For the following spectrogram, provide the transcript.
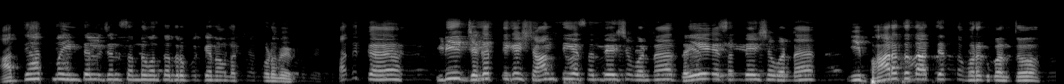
ಆಧ್ಯಾತ್ಮ ಇಂಟೆಲಿಜೆನ್ಸ್ ಅನ್ನುವಂಥದ್ರ ಬಗ್ಗೆ ನಾವು ಲಕ್ಷ್ಯ ಕೊಡಬೇಕು. ಅದಕ್ಕ ಇಡೀ ಜಗತ್ತಿಗೆ ಶಾಂತಿಯ ಸಂದೇಶವನ್ನ, ದಯೆಯ ಸಂದೇಶವನ್ನ ಈ ಭಾರತದಾದ್ಯಂತ ಹೊರಗೆ ಬಂತು.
